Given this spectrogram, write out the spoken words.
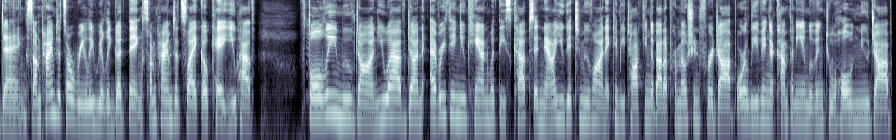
dang. Sometimes it's a really, really good thing. Sometimes it's like, okay, you have fully moved on. You have done everything you can with these cups and now you get to move on. It can be talking about a promotion for a job or leaving a company and moving to a whole new job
